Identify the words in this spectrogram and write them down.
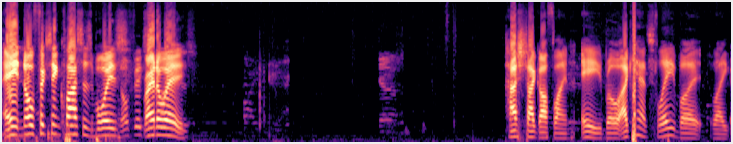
hey, no fixing classes, boys. No fixing right away. classes. Hashtag offline. Hey, bro, I can't slay, but like,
